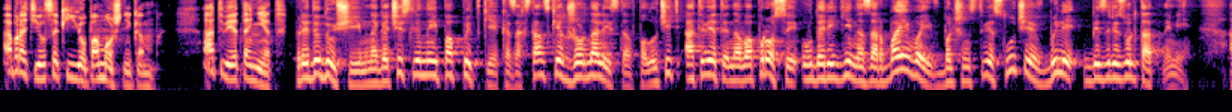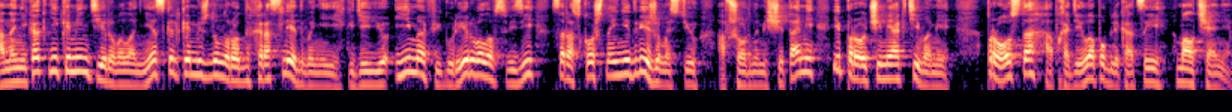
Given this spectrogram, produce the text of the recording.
обратился к ее помощникам. Ответа нет. Предыдущие многочисленные попытки казахстанских журналистов получить ответы на вопросы у Дариги Назарбаевой в большинстве случаев были безрезультатными. Она никак не комментировала несколько международных расследований, где ее имя фигурировало в связи с роскошной недвижимостью, офшорными счетами и прочими активами. Просто обходила публикации молчанием.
